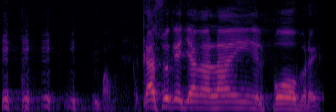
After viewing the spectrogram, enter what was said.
Vamos. El caso es que Jean Alain, el pobre,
